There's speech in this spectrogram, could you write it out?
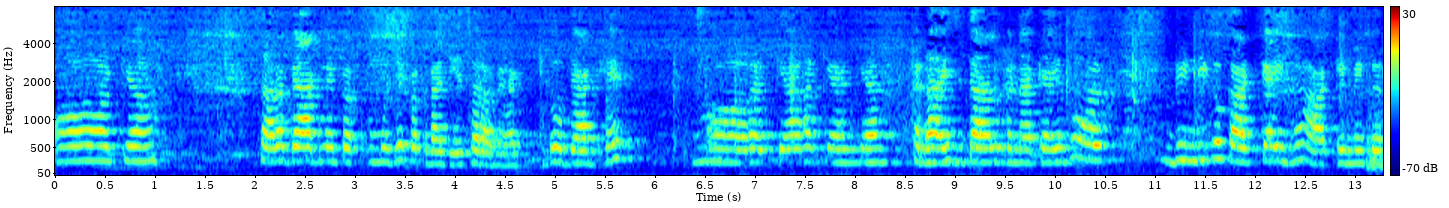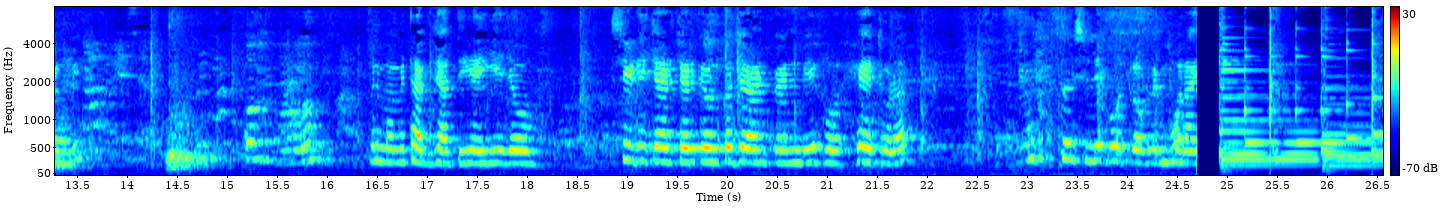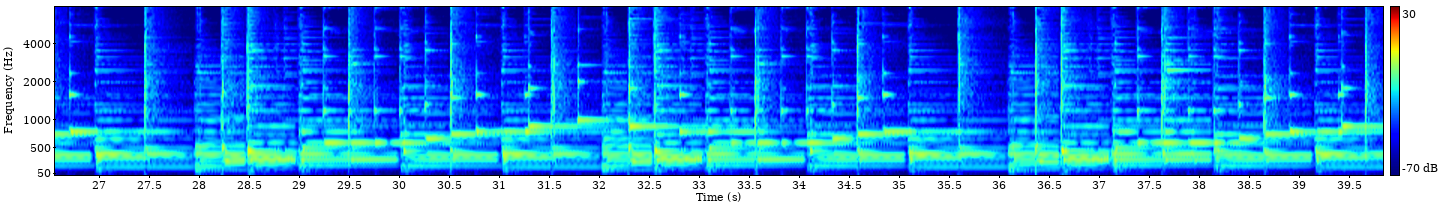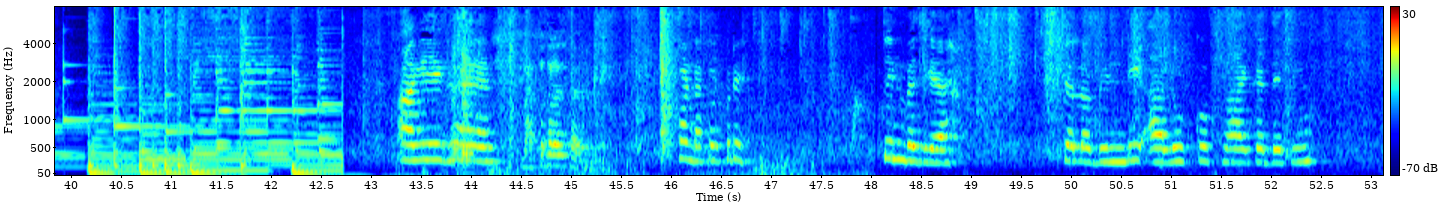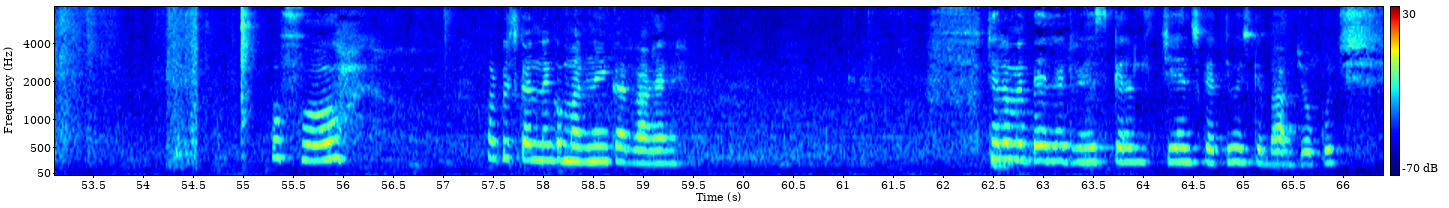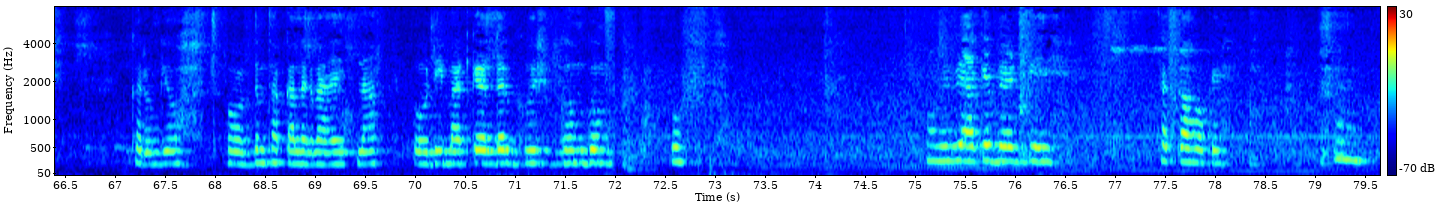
और क्या? सारा बैग में पक, मुझे पकड़ा दिए सारा बैग। दो बैग है। और क्या क्या क्या? राइस दाल बना के आई हूँ और भिंडी को काट के आई हूँ। आके मैं करूँगी। मेरी मम्मी थक जाती है ये जो सीढ़ी चढ़ चढ़ के उनको जॉइंट पेन भी हो है थोड़ा। तो इसलिए बहुत प्रॉब्लम हो रहा है। आगे घर होंडा कुरकुरे तीन बज गया चलो, भिंडी, आलू को फ्राई कर देती हूँ। और कुछ करने को मन नहीं कर रहा है। चलो, मैं पहले ड्रेस कर चेंज करती हूँ, इसके बाद जो कुछ करूँगी, वो तो एकदम थका लग रहा है इतना। वो डी मार्ट के अंदर घुस, घूम घूम। मम्मी भी आके बैठ गई। थका होके। पिंटू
